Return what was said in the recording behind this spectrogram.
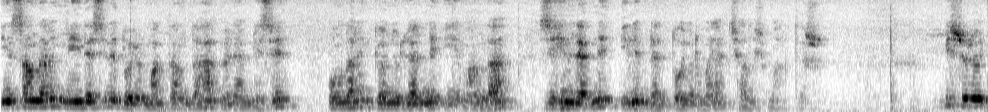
insanların midesini doyurmaktan daha önemlisi, onların gönüllerini imanla, zihinlerini ilimle doyurmaya çalışmaktır. Bir sürü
